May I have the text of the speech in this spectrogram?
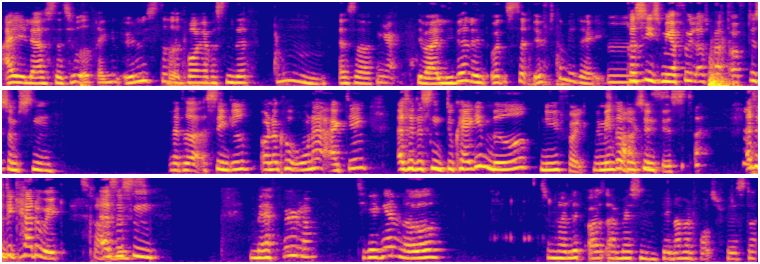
nej, lad os da tage ud og drikke en øl i stedet, hvor jeg var sådan lidt, hmm, altså, ja. det var alligevel en onsdag eftermiddag. Mm. Præcis, men jeg føler også bare ofte som sådan, hvad hedder, single under corona-agtig, ikke? Altså det er sådan, du kan ikke møde nye folk, medmindre du er til en Tragisk. fest. Altså det kan du ikke. Altså sådan, Men jeg føler, til gengæld noget, som der lidt også er med sådan venner, man får til fester.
